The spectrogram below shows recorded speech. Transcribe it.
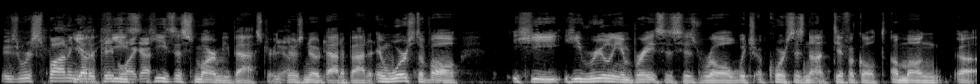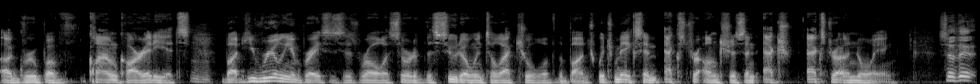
He's responding to other people he's, like, I- he's a smarmy bastard. Yeah. There's no doubt about it. And worst of all, he he really embraces his role, which of course is not difficult among uh, a group of clown car idiots. Mm-hmm. But he really embraces his role as sort of the pseudo intellectual of the bunch, which makes him extra unctuous and ex- extra annoying. So the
